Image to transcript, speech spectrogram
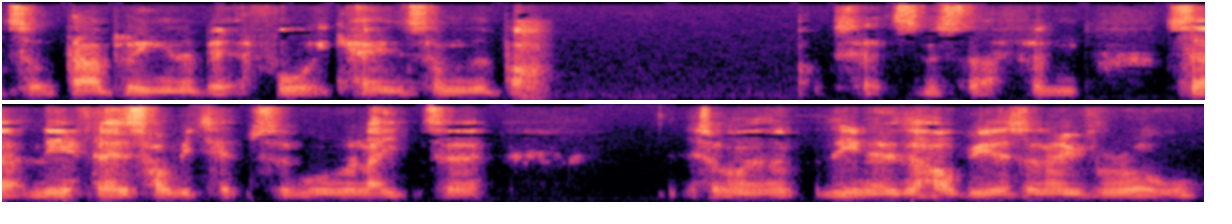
sort of dabbling in a bit of 40k and some of the box sets and stuff, and certainly if there's hobby tips that will relate to sort of you know the hobby as an overall,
